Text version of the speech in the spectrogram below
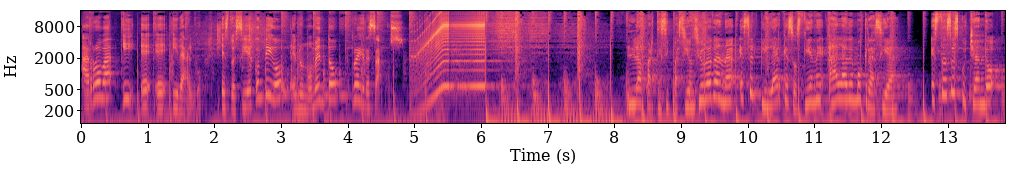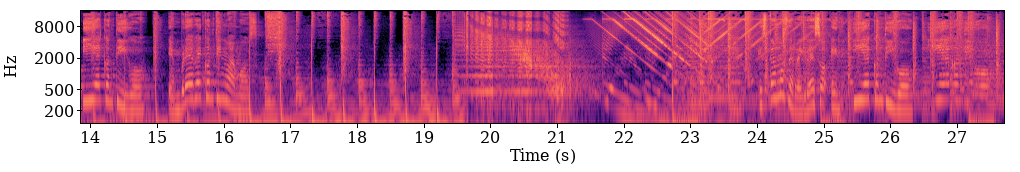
arroba IEE Hidalgo. Esto es Sigue Contigo. En un momento, regresamos. La participación ciudadana es el pilar que sostiene a la democracia. Estás escuchando IE Contigo. En breve continuamos. Estamos de regreso en IE Contigo. IE Contigo.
